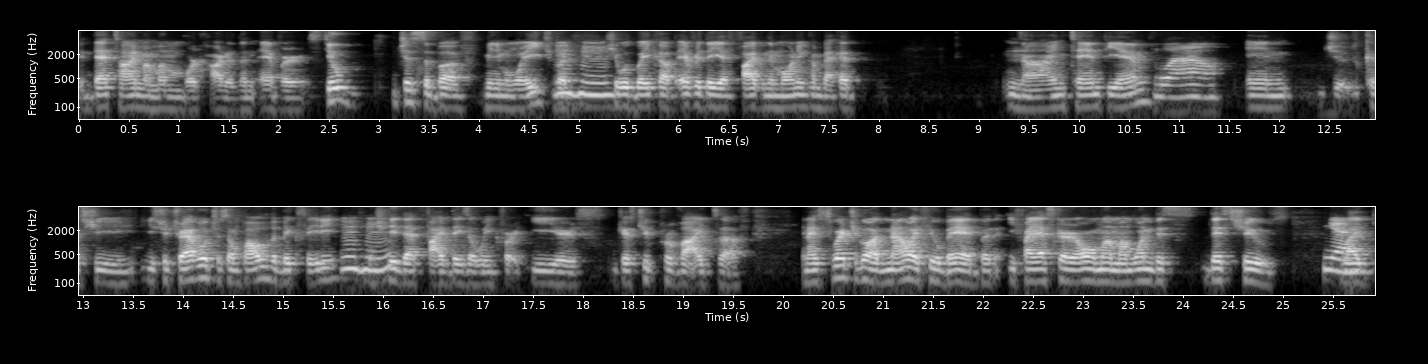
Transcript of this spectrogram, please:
At that time, my mom worked harder than ever, still just above minimum wage, but Mhm. she would wake up every day at five in the morning, come back at 9, 10 p.m. Wow. And because she used to travel to Sao Paulo, the big city, and she Mm-hmm. did that five days a week for years just to provide stuff. And I swear to God, now I feel bad. But if I ask her, "Oh, mom, I want this this shoes," Yeah. like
